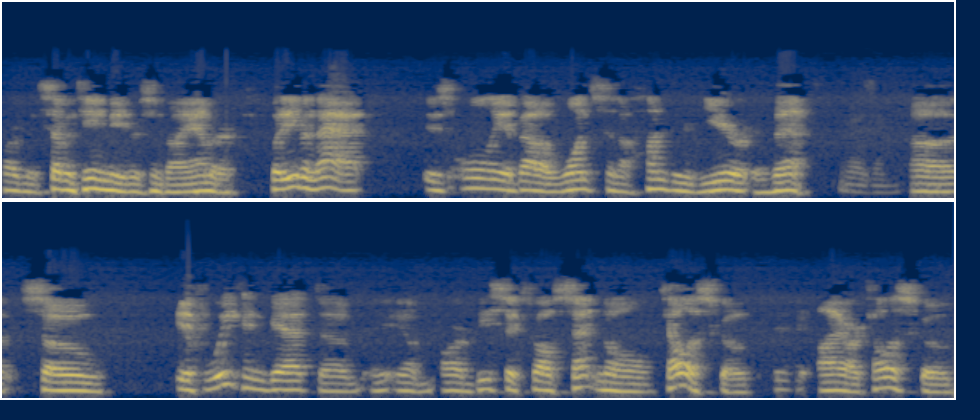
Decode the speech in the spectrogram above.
pardon me, 17 meters in diameter. But even that is only about a once in a hundred year event. Uh, so if we can get uh, you know, our B612 Sentinel telescope, IR telescope,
